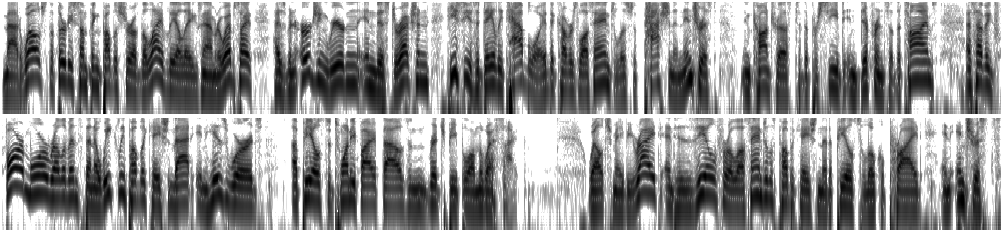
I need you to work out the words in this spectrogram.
Matt Welch, the 30 something publisher of the lively LA Examiner website, has been urging Riordan in this direction. He sees a daily tabloid that covers Los Angeles with passion and interest, in contrast to the perceived indifference of the Times, as having far more relevance than a weekly publication that, in his words, appeals to 25,000 rich people on the West Side. Welch may be right, and his zeal for a Los Angeles publication that appeals to local pride and interests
